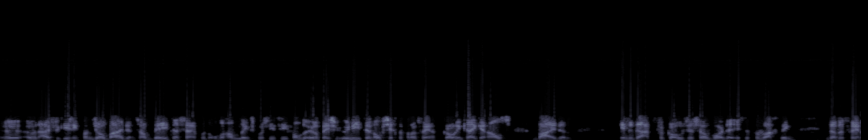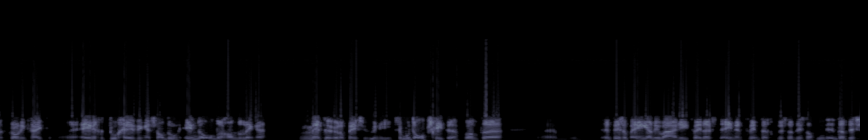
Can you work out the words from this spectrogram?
uh, een uitverkiezing van Joe Biden zou beter zijn voor de onderhandelingspositie van de Europese Unie ten opzichte van het Verenigd Koninkrijk. En als Biden inderdaad verkozen zou worden, is de verwachting dat het Verenigd Koninkrijk eh, enige toegevingen zal doen in de onderhandelingen met de Europese Unie. Ze moeten opschieten, want uh, het is op 1 januari 2021, dus dat is nog, dat is,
